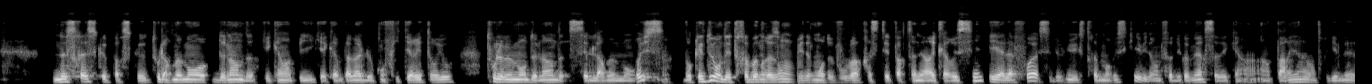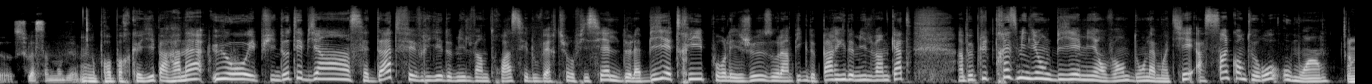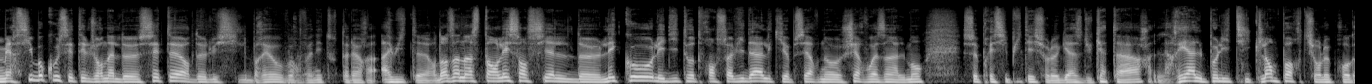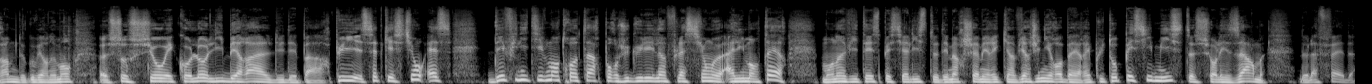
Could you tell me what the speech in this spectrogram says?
ne serait-ce que parce que tout l'armement de l'Inde, qui est quand même un pays qui a quand même pas mal de conflits territoriaux, tout l'armement de l'Inde, c'est l'armement russe. Donc les deux ont des très bonnes raisons, évidemment, de vouloir rester partenaires avec la Russie. Et à la fois, c'est devenu extrêmement risqué, évidemment, de faire du commerce avec un, paria, entre guillemets, euh, sur la scène mondiale. Propos recueilli par Anna Huot. Et puis, notez bien cette date, février 2023, c'est l'ouverture officielle de la billetterie pour les Jeux Olympiques de Paris 2024. Un peu plus de 13 millions de billets mis en vente, dont la moitié à 50 euros ou moins. Merci beaucoup. C'était le journal de 7 heures de Lucille Bréau. Vous revenez tout à l'heure à 8 heures. Dans un instant, l'essentiel de l'écho, l'édito de François Vidal qui observe nos chers voisins allemands se précipiter sur le gaz du Qatar. La réelle politique l'emporte sur le programme de gouvernement euh, socio-écolo-libéral du départ. Puis cette question, est-ce définitivement trop tard pour juguler l'inflation euh, alimentaire? Mon invité spécialiste des marchés américains, Virginie Robert, est plutôt pessimiste sur les armes de la Fed.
